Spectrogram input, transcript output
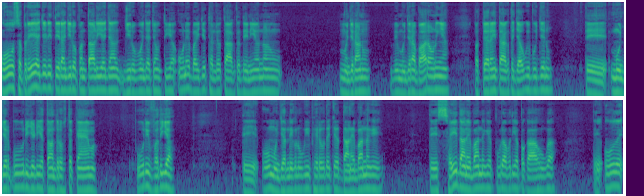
ਉਹ ਸਪਰੇਅ ਹੈ ਜਿਹੜੀ 13045 ਹੈ ਜਾਂ 052 34 ਆ ਉਹਨੇ ਬਾਈ ਜੀ ਥੱਲਿਓਂ ਤਾਕਤ ਦੇਣੀ ਆ ਉਹਨਾਂ ਨੂੰ, ਮੁੰਜਰਾਂ ਨੂੰ, ਵੀ ਮੁੰਜਰਾਂ ਬਾਹਰ ਆਉਣਗੀਆਂ, ਪੱਤਿਆਂ ਰਾਹੀਂ ਤਾਕਤ ਜਾਊਗੀ ਬੂਝੇ ਨੂੰ। ਤੇ ਮੁੰਜਰ ਪੂਰੀ ਜਿਹੜੀ ਆ ਤੰਦਰੁਸਤ, ਕਾਇਮ, ਪੂਰੀ ਵਧੀਆ। ਤੇ ਉਹ ਮੁੰਜਰ ਨਿਕਲੂਗੀ, ਫਿਰ ਉਹਦੇ ਚ ਦਾਣੇ ਬਣਨਗੇ। ਤੇ ਸਹੀ ਦਾਣੇ ਬਣਨਗੇ, ਪੂਰਾ ਵਧੀਆ ਪਕਾ ਹੋਊਗਾ। ਤੇ ਉਹਦੇ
